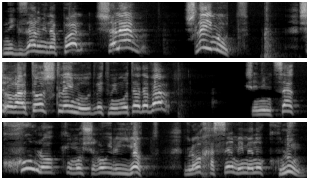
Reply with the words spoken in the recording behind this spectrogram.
נגזר מן הפועל שלם, שלימות, שהוראתו שלימות ותמימות הדבר, שנמצא כולו כמו שראוי להיות, ולא חסר ממנו כלום.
